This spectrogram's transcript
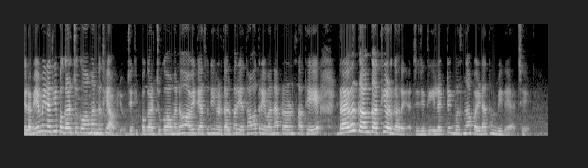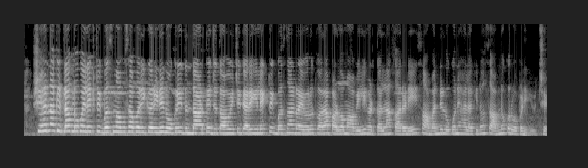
છેલ્લા બે મહિનાથી પગાર ચૂકવવામાં નથી આવ્યો. જેથી પગાર ચૂકવવામાં ન આવે ત્યાં સુધી હડતાલ પર યથાવત રહેવાના પ્રણ સાથે ડ્રાઈવર કામકાજથી અળગા રહ્યા છે, જેથી ઇલેક્ટ્રિક બસના પૈડા થંભી ગયા છે. શહેરના કેટલાક લોકો ઇલેક્ટ્રિક બસમાં મુસાફરી કરીને નોકરી ધંધાર્થે જતા હોય છે ત્યારે ઇલેક્ટ્રિક બસના ડ્રાઈવરો દ્વારા પાડવામાં આવેલી હડતાલના કારણે સામાન્ય લોકોને હાલાકીનો સામનો કરવો પડી રહ્યો છે.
